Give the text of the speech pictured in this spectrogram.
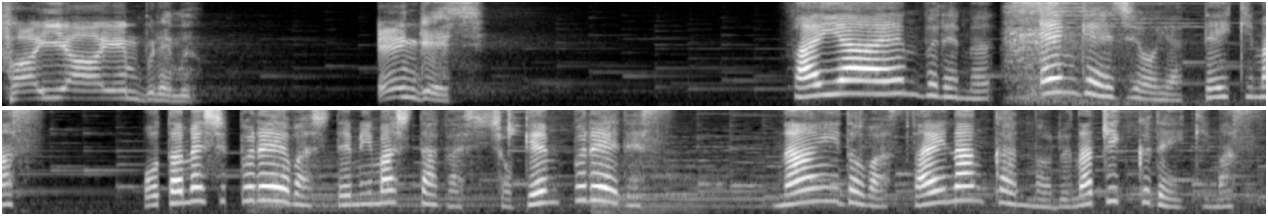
ファイヤーエンブレム。エンゲージ。ファイヤーエンブレムエンゲージをやっていきます。お試しプレイはしてみましたが初見プレイです。難易度は最難関のルナティックでいきます。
